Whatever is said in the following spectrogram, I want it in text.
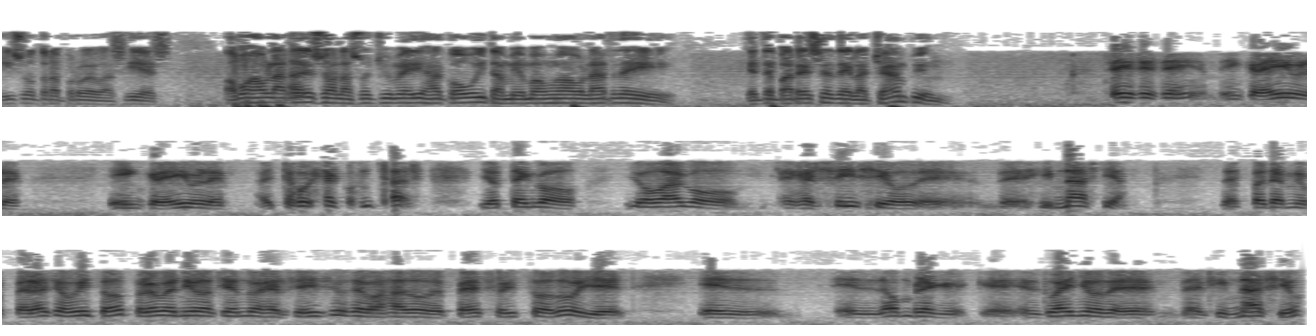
hizo otra prueba, así es. Vamos a hablar de ah. eso a las ocho y media, Jacobo, y también vamos a hablar de, ¿qué te parece de la Champions? Sí, sí, sí, increíble, increíble. Ahí te voy a contar. Yo tengo, yo hago ejercicio de, de gimnasia después de mi operación y todo, pero he venido haciendo ejercicios, he bajado de peso y todo, y el, el, el hombre, que, el dueño de, del gimnasio,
